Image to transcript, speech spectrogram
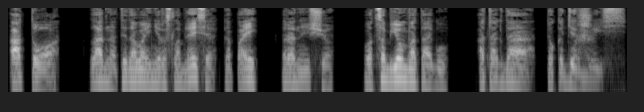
А то! Ладно, ты давай не расслабляйся, копай, рано еще. Вот собьем в атагу. А тогда только держись.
